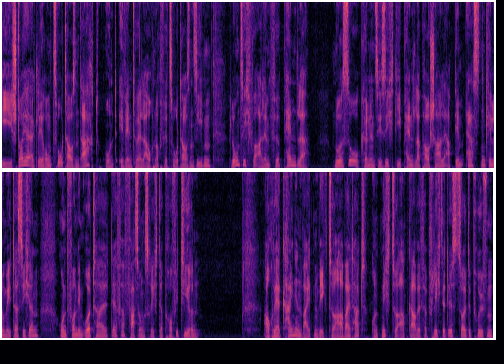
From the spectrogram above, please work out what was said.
Die Steuererklärung 2008 und eventuell auch noch für 2007 lohnt sich vor allem für Pendler nur so können sie sich die Pendlerpauschale ab dem ersten Kilometer sichern und von dem Urteil der Verfassungsrichter profitieren. Auch wer keinen weiten Weg zur Arbeit hat und nicht zur Abgabe verpflichtet ist, sollte prüfen,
